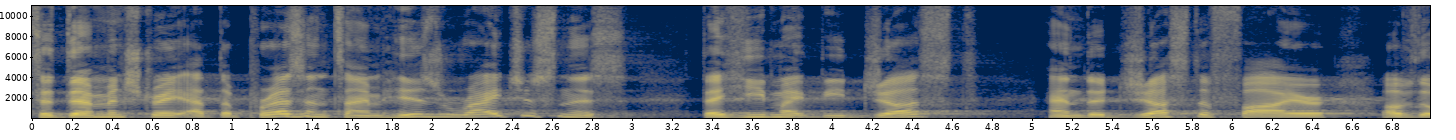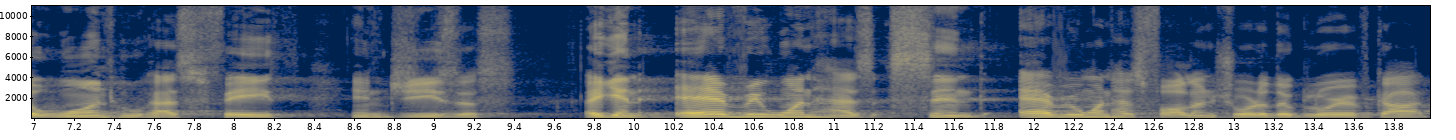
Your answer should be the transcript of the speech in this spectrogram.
to demonstrate at the present time his righteousness, that he might be just and the justifier of the one who has faith in Jesus. Again, everyone has sinned, everyone has fallen short of the glory of God.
